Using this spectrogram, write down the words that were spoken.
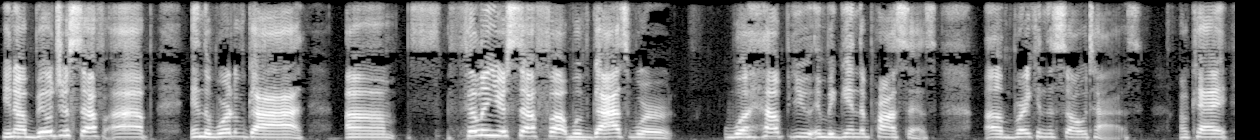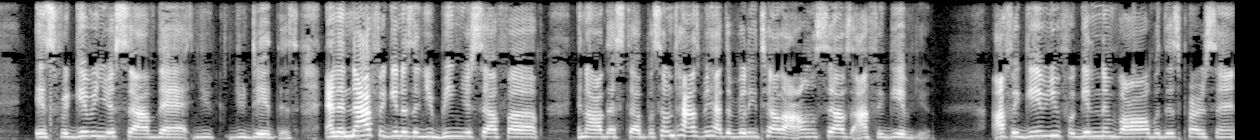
You know, build yourself up in the Word of God, um, filling yourself up with God's Word will help you and begin the process of breaking the soul ties. Okay? It's forgiving yourself that you you did this. And then not forgiveness that you're beating yourself up and all that stuff but sometimes we have to really tell our own selves i forgive you. I forgive you for getting involved with this person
